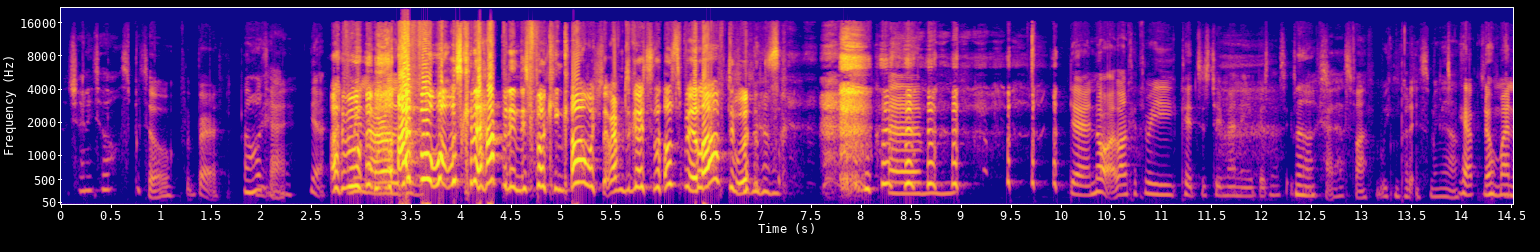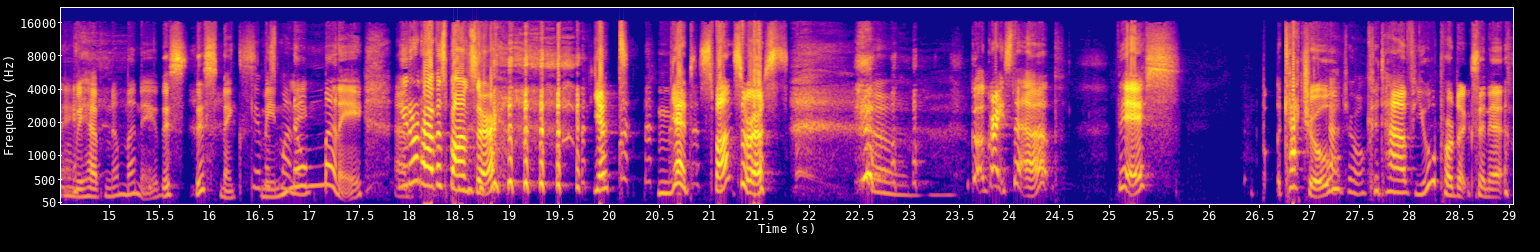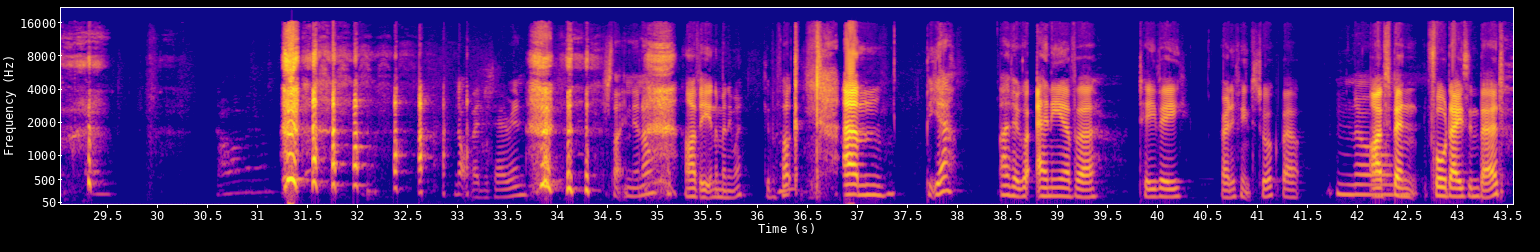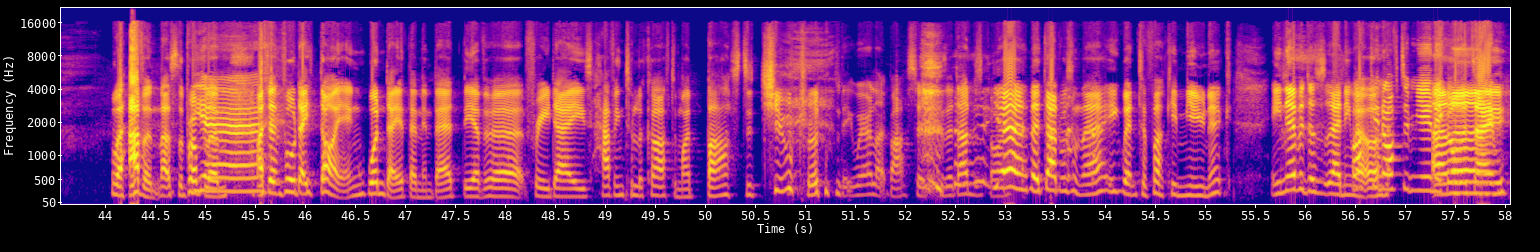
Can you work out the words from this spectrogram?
A journey to the hospital. for birth. Oh, okay. Yeah. I I thought, mean, I thought what was going to happen in this fucking car wash that we're having to go to the hospital afterwards. um, yeah, not like a three kids is too many business No, expense. okay, that's fine. We can put it in something else. We have no money. We have no money. This this makes Give me us no money. money. you don't have a sponsor. Yet, yet sponsor us. Oh. We've got a great setup. This b- catch-all, Catch-all. could have your products in it. Not vegetarian. Just letting you know. I've eaten them anyway. Give a fuck. Um, but yeah, I haven't got any other TV or anything to talk about. No. I've spent four days in bed. Well, I haven't. That's the problem. Yeah. I spent four days dying. One day of them in bed. The other uh, three days having to look after my bastard children. They were like bastards because their dad was gone. yeah, their dad wasn't there. He went to fucking Munich. He never does anywhere. Fucking off to Munich all the time.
